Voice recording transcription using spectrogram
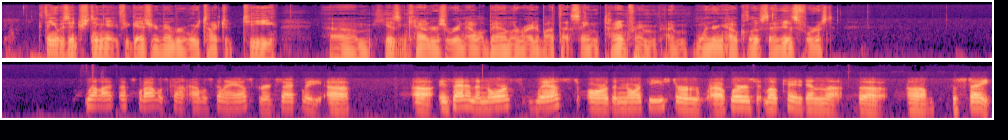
I think it was interesting if you guys remember when we talked to T um, his encounters were in Alabama right about that same time frame. I'm wondering how close that is, Forrest. Well, I, that's what I was kind. I was going to ask her exactly. Uh, uh, is that in the northwest or the northeast, or uh, where is it located in the the um, the state?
